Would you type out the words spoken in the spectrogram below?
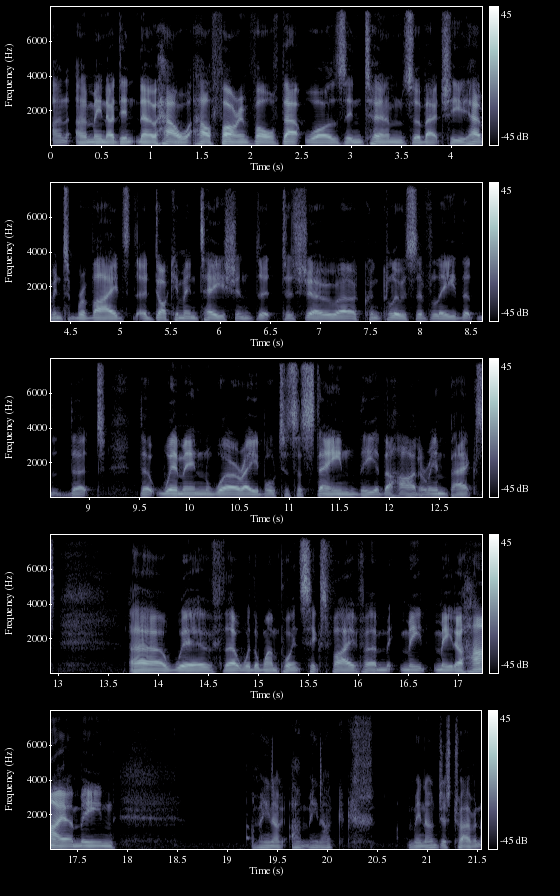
I mean, I didn't know how, how far involved that was in terms of actually having to provide documentation that, to show uh, conclusively that that that women were able to sustain the the harder impacts uh, with uh, with a 1.65 uh, meter high. I mean, I mean, I, I mean, I, I mean, I'm just trying,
